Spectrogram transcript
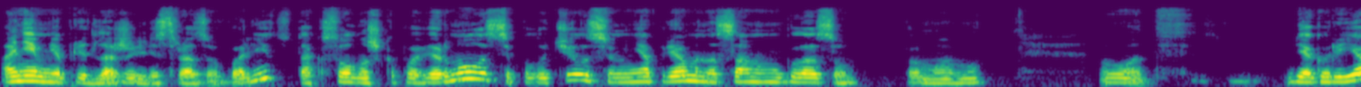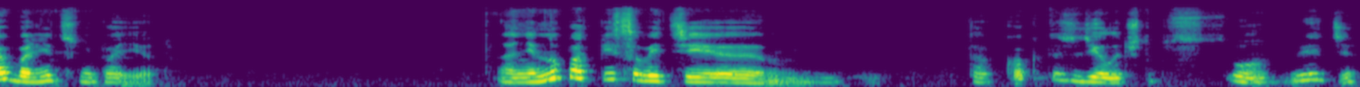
Они мне предложили сразу в больницу. Так, солнышко повернулось, и получилось у меня прямо на самом глазу, по-моему. Вот. Я говорю, я в больницу не поеду. Они, ну, подписывайте Так, как это сделать, чтобы... О, видите?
